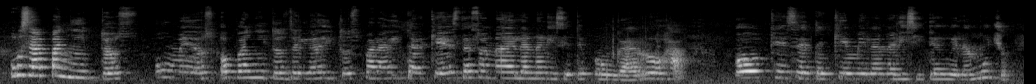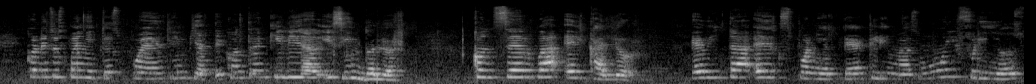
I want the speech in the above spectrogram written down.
Usa pañitos húmedos o pañitos delgaditos para evitar que esta zona de la nariz se te ponga roja o que se te queme la nariz y te duela mucho. Con estos pañitos puedes limpiarte con tranquilidad y sin dolor. Conserva el calor. Evita exponerte a climas muy fríos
